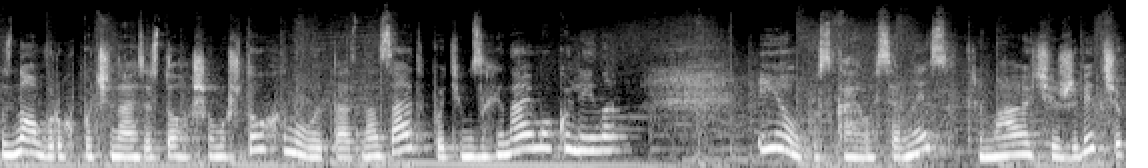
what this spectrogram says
Знову рух починається з того, що ми штовхнули таз назад, потім згинаємо коліна і опускаємося вниз, тримаючи живіт, щоб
